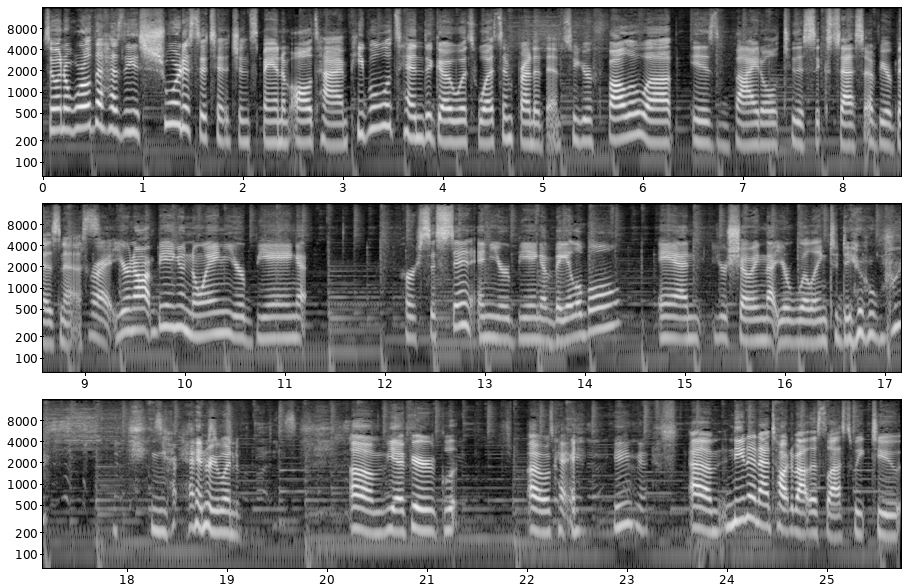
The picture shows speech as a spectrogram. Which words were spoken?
So, in a world that has the shortest attention span of all time, people will tend to go with what's in front of them. So, your follow up is vital to the success of your business. Right. You're not being annoying. You're being persistent and you're being available and you're showing that you're willing to do. Henry went. Um, yeah, if you're. gl- Oh, okay. um, Nina and I talked about this last week too.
